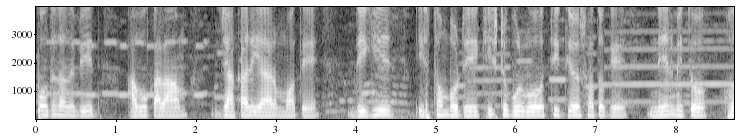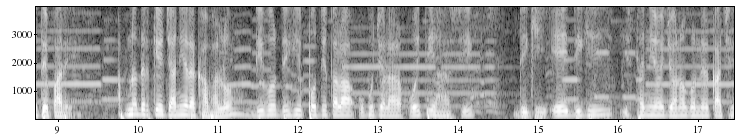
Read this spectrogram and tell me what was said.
প্রত্নতত্ত্ববিদ আবু কালাম জাকারিয়ার মতে, দিঘির স্তম্ভটি খ্রিস্টপূর্ব তৃতীয় শতকে নির্মিত হতে পারে। আপনাদেরকে জানিয়ে রাখা ভালো, দিবর দিঘি পতিতলা উপজেলার ঐতিহাসিক দিঘি। এই দিঘি স্থানীয় জনগণের কাছে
